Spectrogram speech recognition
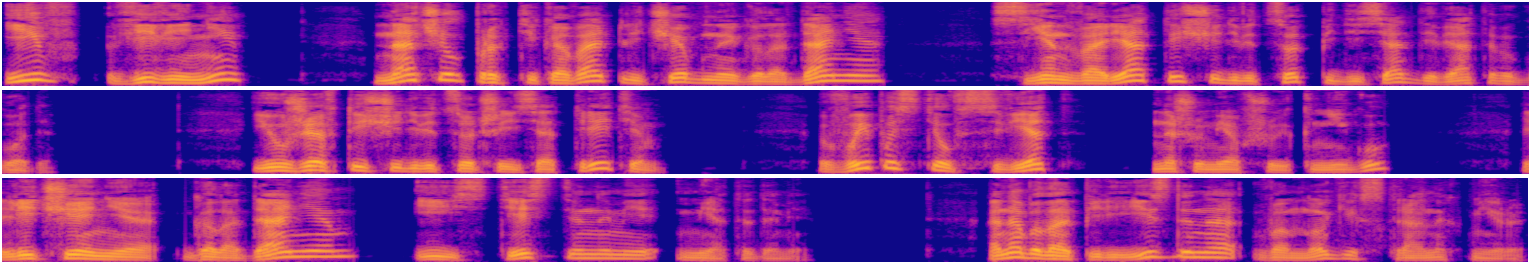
Ив Вивени начал практиковать лечебное голодание с января 1959 года и уже в 1963 выпустил в свет нашумевшую книгу «Лечение голоданием и естественными методами». Она была переиздана во многих странах мира.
